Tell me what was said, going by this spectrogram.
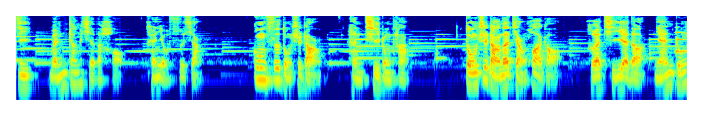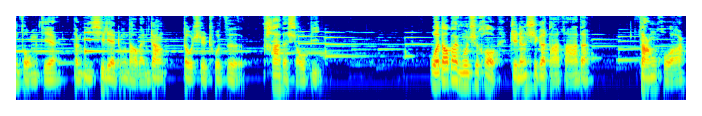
即文章写得好，很有思想。公司董事长很器重他，董事长的讲话稿和企业的年终总结等一系列重大文章都是出自他的手笔。我到办公室后，只能是个打杂的，脏活儿、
